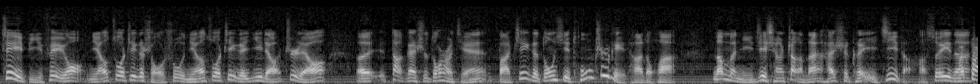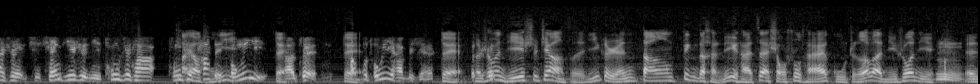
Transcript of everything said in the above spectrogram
这笔费用你要做这个手术，你要做这个医疗治疗，呃，大概是多少钱？把这个东西通知给他的话。那么你这张账单还是可以记的啊。所以呢，但是前提是你通知他，同时他得同意，对啊，对，对他不同意还不行。对，可是问题是这样子，一个人当病得很厉害，在手术台骨折了，你说你，嗯，呃，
